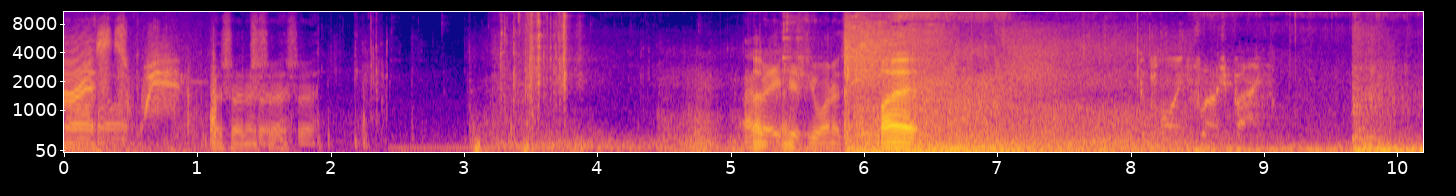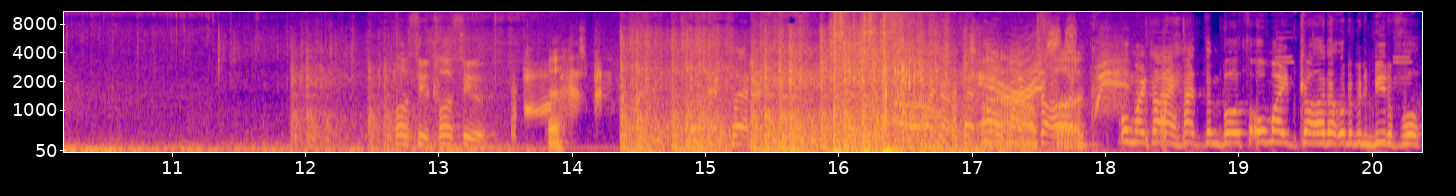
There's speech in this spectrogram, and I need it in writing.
Oh, nice try, nice try, nice try. I have That an AK bench. if you want it. But Close to you, close to you. uh, And. Oh my god, planner. Oh my god. Oh my god, I had them both. Oh my god, that would have been beautiful.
